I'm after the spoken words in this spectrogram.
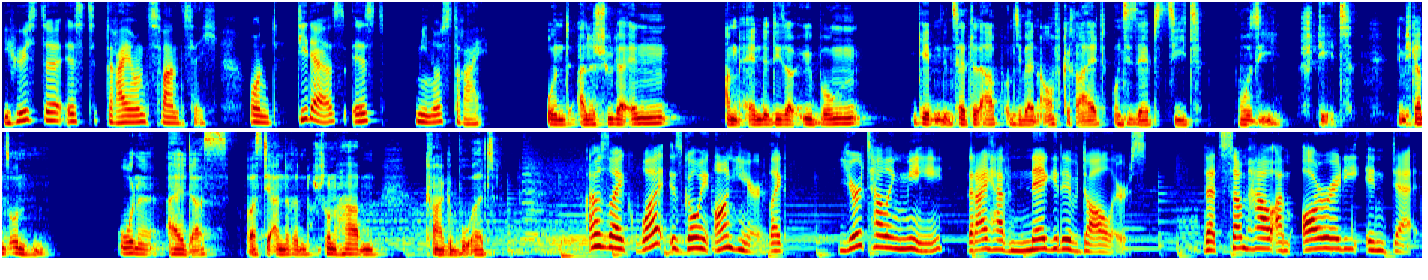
Die höchste ist 23 und Didas ist minus 3. Und alle SchülerInnen am Ende dieser Übung geben den Zettel ab und sie werden aufgereiht und sie selbst sieht, wo sie steht. Nämlich ganz unten. Ohne all das, was die anderen schon haben, qua Geburt. I was like, what is going on here? Like, you're telling me that I have negative dollars, that somehow I'm already in debt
